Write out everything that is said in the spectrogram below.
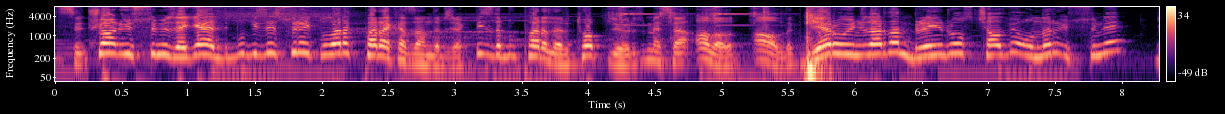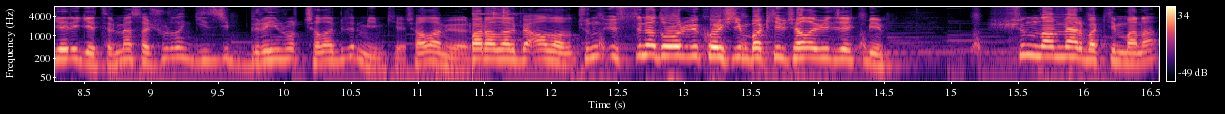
gitsin. Şu an üstümüze geldi. Bu bize sürekli olarak para kazandıracak. Biz de bu paraları topluyoruz. Mesela alalım aldık. Diğer oyunculardan brain rot çal ve onları üstüne geri getir. Mesela şuradan gizlice brain rot çalabilir miyim ki? Çalamıyorum. Paraları bir alalım. Şunun üstüne doğru bir koşayım bakayım çalabilecek miyim? Şundan ver bakayım bana.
